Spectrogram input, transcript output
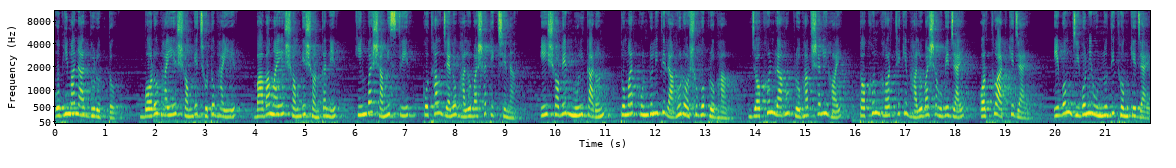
অভিমান আর দূরত্ব। বড় ভাইয়ের সঙ্গে ছোট ভাইয়ের, বাবা মায়ের সঙ্গে সন্তানের, কিংবা স্বামী স্ত্রীর কোথাও যেন ভালোবাসা টিকছে না। এই সবের মূল কারণ তোমার কুণ্ডলিতে রাহুর অশুভ প্রভাব। যখন রাহু প্রভাবশালী হয়, তখন ঘর থেকে ভালোবাসা উবে যায় অর্থ আটকে যায় এবং জীবনে উন্নতি থমকে যায়।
